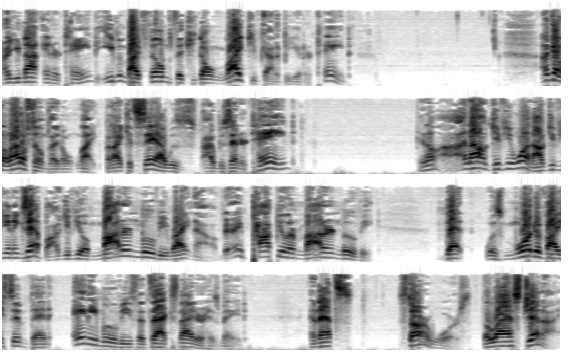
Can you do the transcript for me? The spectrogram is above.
Are you not entertained? Even by films that you don't like, you've got to be entertained. I've got a lot of films I don't like, but I could say I was, I was entertained. You know, and I'll give you one. I'll give you an example. I'll give you a modern movie right now, a very popular modern movie that was more divisive than any movies that Zack Snyder has made. And that's Star Wars, The Last Jedi.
